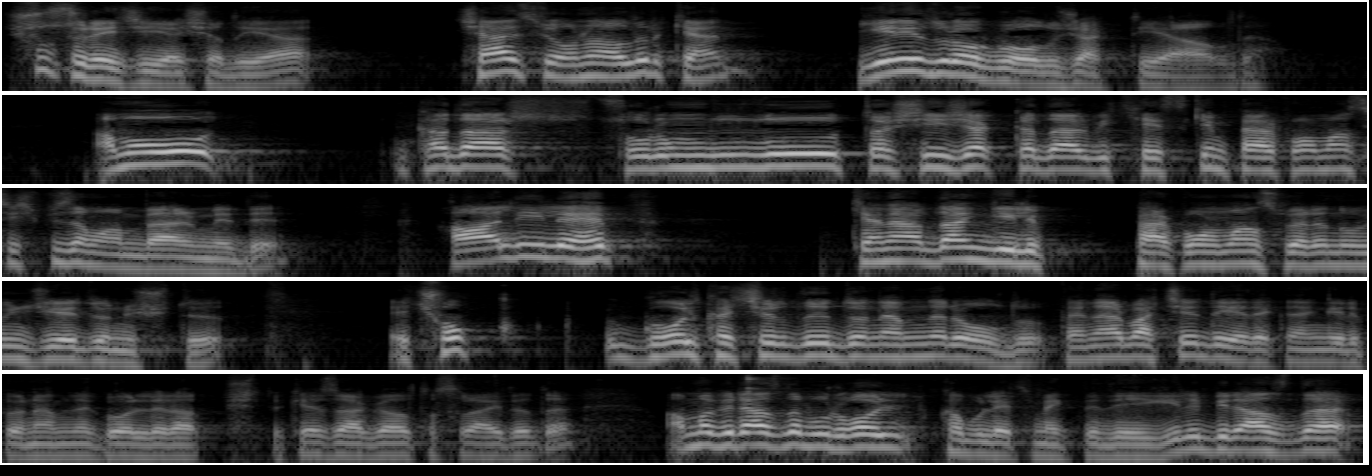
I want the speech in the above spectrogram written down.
şu süreci yaşadı ya. Chelsea onu alırken yeni Drogba olacak diye aldı. Ama o kadar sorumluluğu taşıyacak kadar bir keskin performans hiçbir zaman vermedi. Haliyle hep kenardan gelip performans veren oyuncuya dönüştü. E, çok gol kaçırdığı dönemler oldu. Fenerbahçe'de de yedekten gelip önemli goller atmıştı. Keza Galatasaray'da da. Ama biraz da bu rol kabul etmekle de ilgili, biraz da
